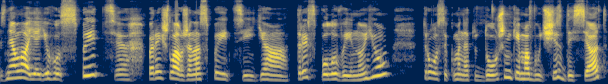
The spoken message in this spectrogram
Зняла я його з спиць, е, перейшла вже на спиці я 3,5. Тросик у мене тут довшенький, мабуть, 60.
